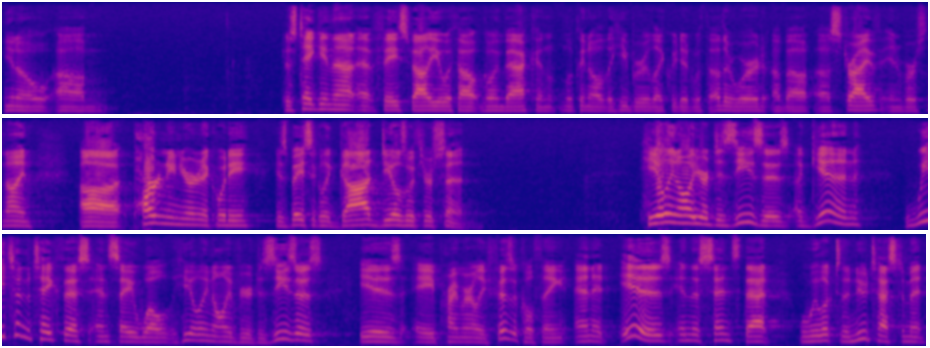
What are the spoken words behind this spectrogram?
you know, um, just taking that at face value without going back and looking at all the Hebrew like we did with the other word about uh, strive in verse 9. Uh, pardoning your iniquity is basically God deals with your sin. Healing all your diseases, again, we tend to take this and say, well, healing all of your diseases is a primarily physical thing, and it is in the sense that when we look to the New Testament,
